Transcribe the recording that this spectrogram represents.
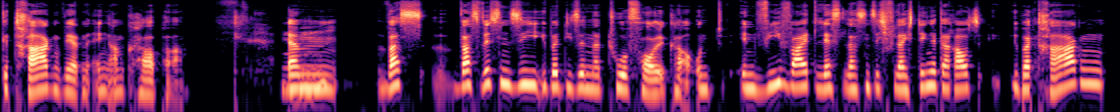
getragen werden, eng am Körper. Mhm. Ähm, was, was wissen Sie über diese Naturvölker und inwieweit lässt, lassen sich vielleicht Dinge daraus übertragen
